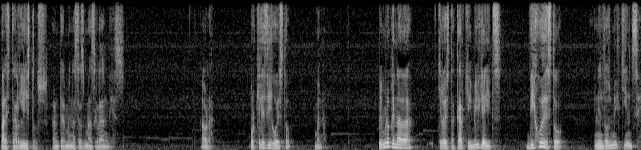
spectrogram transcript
para estar listos ante amenazas más grandes. Ahora, ¿por qué les digo esto? Bueno, primero que nada, quiero destacar que Bill Gates dijo esto en el 2015,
